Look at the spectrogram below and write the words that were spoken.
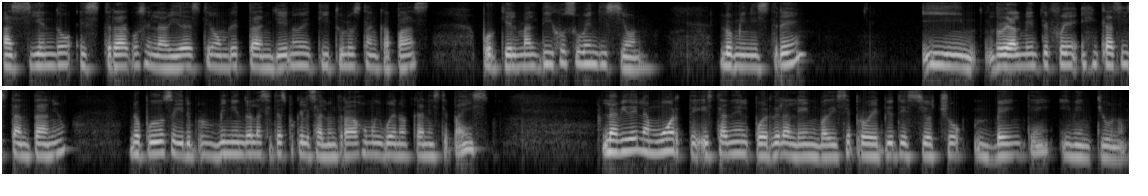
haciendo estragos en la vida de este hombre tan lleno de títulos, tan capaz, porque él maldijo su bendición. Lo ministré y realmente fue casi instantáneo. No pudo seguir viniendo a las citas porque le salió un trabajo muy bueno acá en este país. La vida y la muerte están en el poder de la lengua, dice Proverbios 18, 20 y 21.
